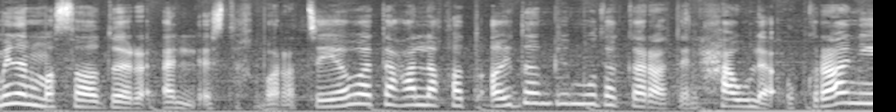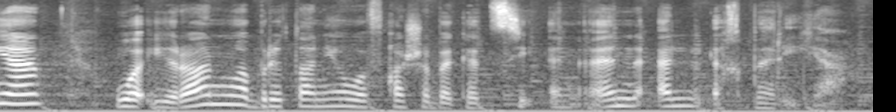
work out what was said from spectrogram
من المصادر الاستخباراتية وتعلقت أيضا بمذكرات حول أوكرانيا وإيران وبريطانيا وفق شبكة سي إن إن الإخبارية.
